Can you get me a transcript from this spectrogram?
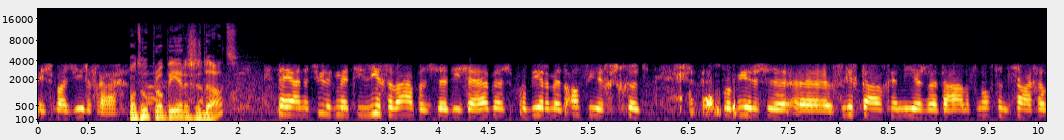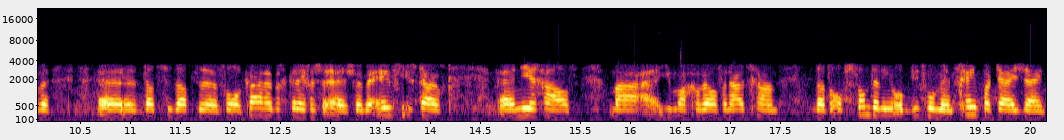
is maar zeer de vraag. Want hoe proberen ze dat? Nou ja, natuurlijk met die lichte wapens die ze hebben. Ze proberen met afweergeschut en proberen ze uh, vliegtuigen neer te halen. Vanochtend zagen we uh, dat ze dat uh, voor elkaar hebben gekregen. Ze, ze hebben één vliegtuig neergehaald. Maar je mag er wel van uitgaan dat de opstandelingen op dit moment geen partij zijn...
